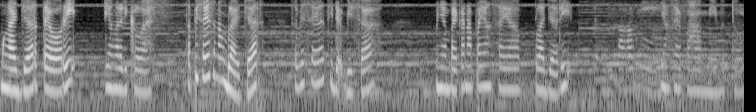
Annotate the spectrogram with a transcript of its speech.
mengajar teori yang ada di kelas. Tapi saya senang belajar. Tapi saya tidak bisa menyampaikan apa yang saya pelajari pahami. Yang saya pahami betul.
